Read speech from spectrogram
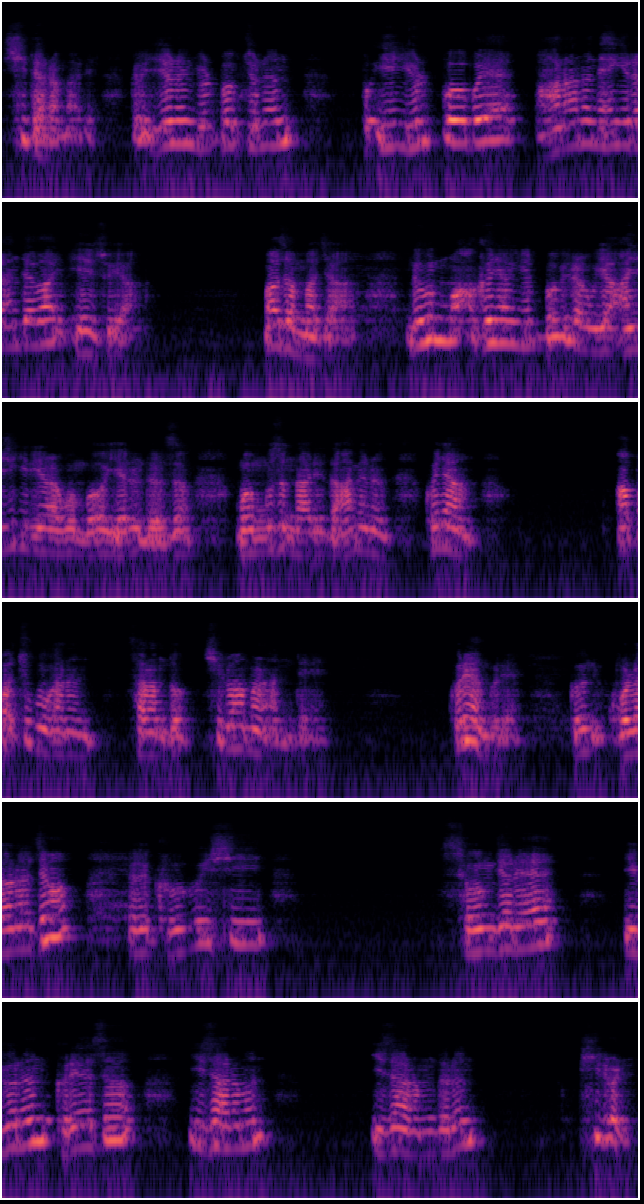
시대란 말이에요. 그 이제는 율법 주는 이 율법에 반하는 행위를 한 자가 예수야. 맞아, 맞아. 너는 뭐 그냥 율법이라고, 야, 안식일이라고 뭐 예를 들어서 뭐 무슨 날이다 하면은 그냥 아빠 죽어가는 사람도 치료하면 안 돼. 그래, 안 그래? 그건 곤란하죠? 그래서 그것이 성전에 이거는 그래서 이 사람은 이 사람들은 피를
